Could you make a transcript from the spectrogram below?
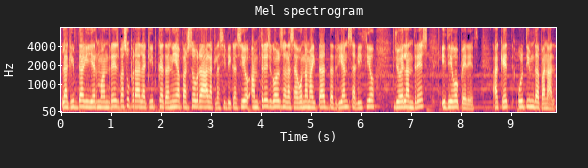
L'equip de Guillermo Andrés va superar l'equip que tenia per sobre a la classificació amb 3 gols a la segona meitat d'Adrián Salicio, Joel Andrés i Diego Pérez, aquest últim de penal.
